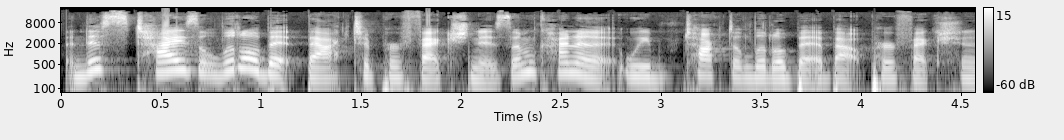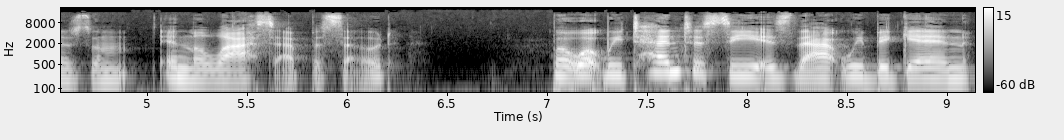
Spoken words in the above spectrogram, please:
And this ties a little bit back to perfectionism. Kind of, we talked a little bit about perfectionism in the last episode. But what we tend to see is that we begin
